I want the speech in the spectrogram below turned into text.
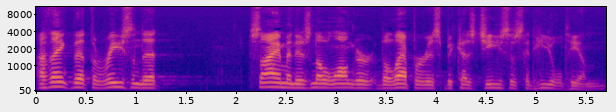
I think that the reason that Simon is no longer the leper is because Jesus had healed him.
